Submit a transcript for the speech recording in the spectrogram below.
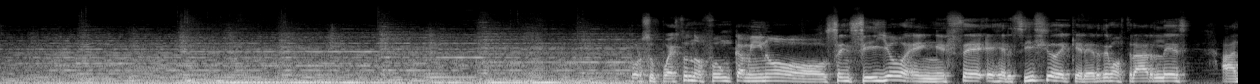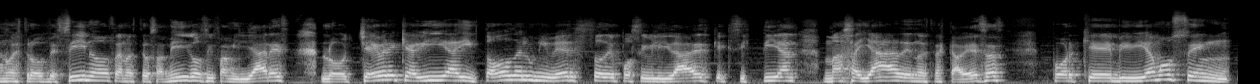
Por supuesto, no fue un camino sencillo en ese ejercicio de querer demostrarles a nuestros vecinos, a nuestros amigos y familiares, lo chévere que había y todo el universo de posibilidades que existían más allá de nuestras cabezas, porque vivíamos en,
